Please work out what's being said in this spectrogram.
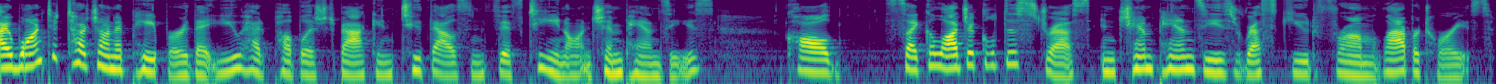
I want to touch on a paper that you had published back in 2015 on chimpanzees called Psychological Distress in Chimpanzees Rescued from Laboratories.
